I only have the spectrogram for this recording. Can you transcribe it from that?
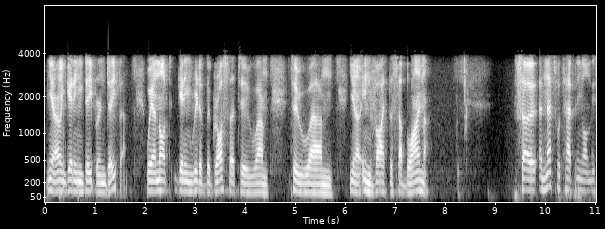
you know, and getting deeper and deeper. We are not getting rid of the grosser to um, to um, you know invite the sublimer. So, and that's what's happening on this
